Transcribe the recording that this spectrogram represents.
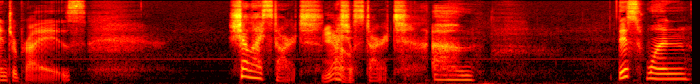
Enterprise. Shall I start? Yeah. I shall start. Um, this one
